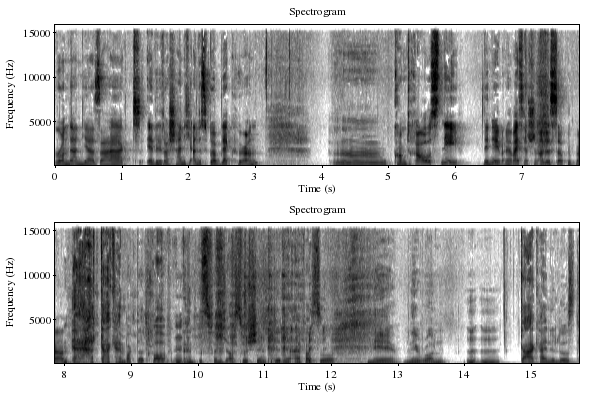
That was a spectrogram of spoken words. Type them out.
Ron dann ja sagt, er will wahrscheinlich alles über Black hören. Mm, kommt raus, nee. Nee, nee, weil er weiß ja schon alles darüber. Er hat gar keinen Bock da drauf. Mm Das finde ich auch so schön, wie der den einfach so, nee, nee, Ron, mm gar keine Lust.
